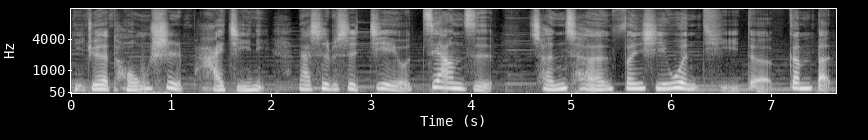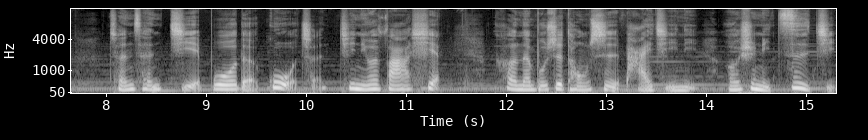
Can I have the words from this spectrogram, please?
你觉得同事排挤你，那是不是借由这样子？层层分析问题的根本，层层解剖的过程，其实你会发现，可能不是同事排挤你，而是你自己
